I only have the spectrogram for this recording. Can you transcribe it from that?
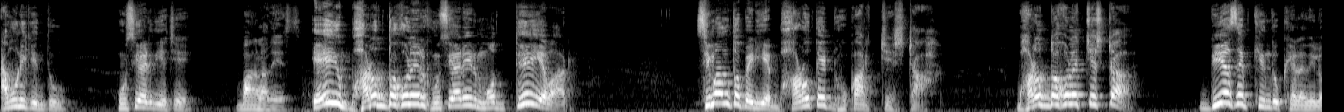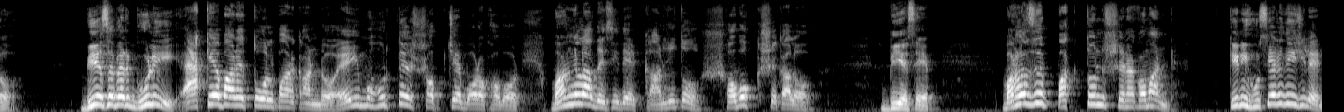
এমনই কিন্তু হুঁশিয়ারি দিয়েছে বাংলাদেশ। এই ভারত দখলের হুঁশিয়ারির মধ্যেই এবার সীমান্ত পেরিয়ে ভারতে ঢোকার চেষ্টা। ভারত দখলের চেষ্টা। বিএসএফ কিন্তু খেলে দিল। বিএসএফের গুলি একেবারে তোলপাড় কাণ্ড। এই মুহূর্তের সবচেয়ে বড় খবর, বাংলাদেশিদের কার্যত সবক শেখালো বিএসএফ। বাংলাদেশের প্রাক্তন সেনা কমান্ড, তিনি হুঁশিয়ারি দিয়েছিলেন,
